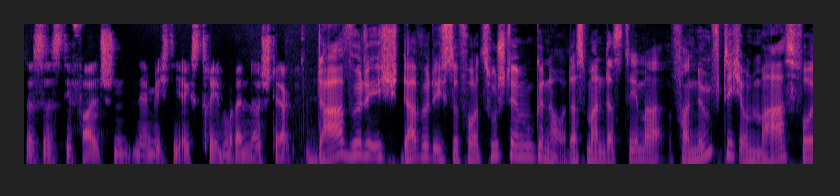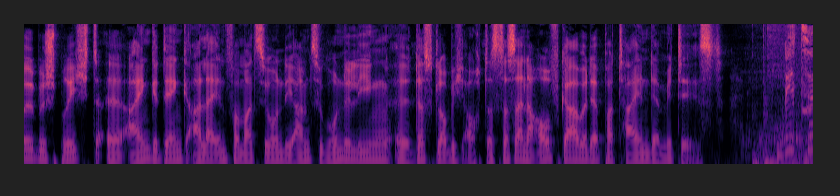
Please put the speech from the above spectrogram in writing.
dass es die falschen, nämlich die extremen Ränder stärkt. Da würde ich, da würde ich sofort zustimmen, genau, dass man das Thema vernünftig und maßvoll bespricht, äh, eingedenk aller Informationen, die einem zugrunde liegen. Äh, das glaube ich auch, dass das eine Aufgabe der Parteien der Mitte ist. Bitte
